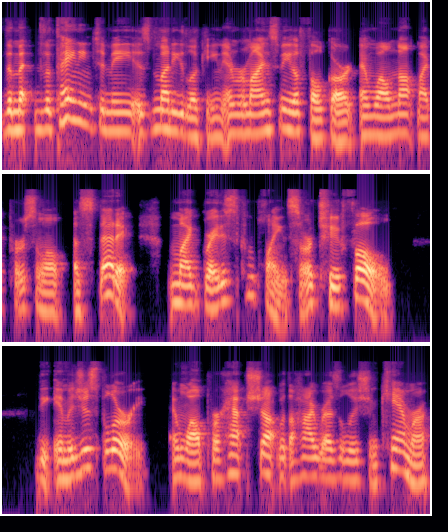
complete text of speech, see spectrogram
The, the painting to me is muddy looking and reminds me of folk art. And while not my personal aesthetic, my greatest complaints are twofold. The image is blurry, and while perhaps shot with a high resolution camera,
